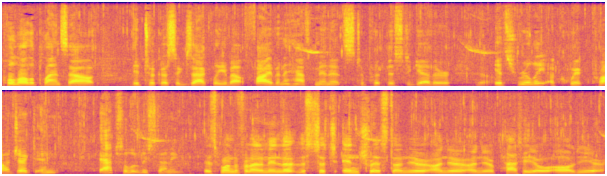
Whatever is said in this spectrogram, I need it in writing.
pulled all the plants out, it took us exactly about five and a half minutes to put this together. Yeah. It's really a quick project and absolutely stunning. It's wonderful, I mean, look, there's such interest on your on your on your patio all year.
